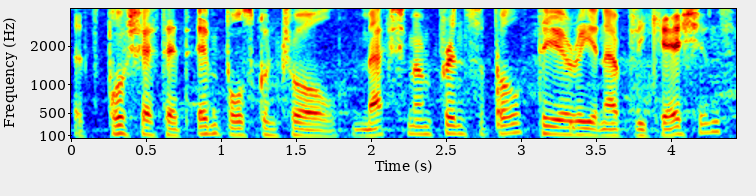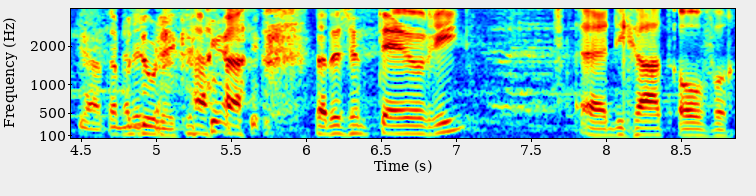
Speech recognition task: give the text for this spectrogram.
Het proefschrift heet Impulse Control Maximum Principle, Theory and Applications. Ja, dat bedoel ik. dat is een theorie die gaat over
